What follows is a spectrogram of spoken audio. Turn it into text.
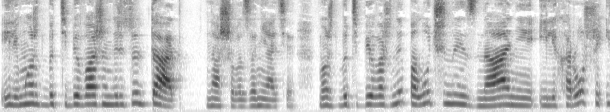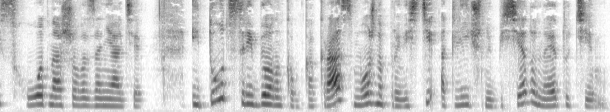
или, может быть, тебе важен результат нашего занятия. Может быть, тебе важны полученные знания или хороший исход нашего занятия. И тут с ребенком как раз можно провести отличную беседу на эту тему.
